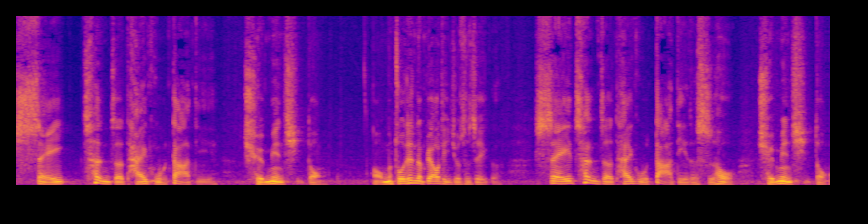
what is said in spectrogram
谁趁着台股大跌全面启动？哦，我们昨天的标题就是这个：谁趁着台股大跌的时候全面启动？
